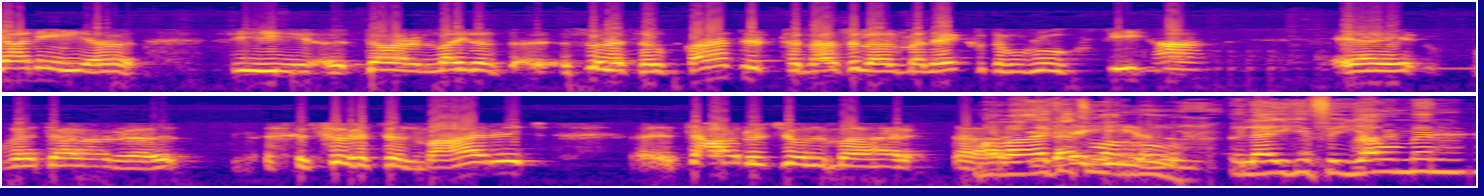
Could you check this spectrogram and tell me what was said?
يعني آه، في دار الليلة سورة القادر تنازل الملائكة والروح فيها آه، ودار سورة آه، المعارج تعرج المار ملائكة والروح إليه في يوم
